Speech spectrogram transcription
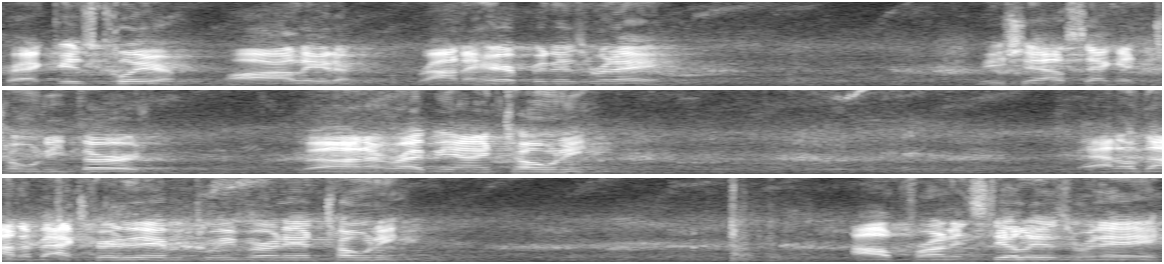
Track is clear. Our leader. Round the hairpin is Renee. Michelle second. Tony third. Gunner right behind Tony. Battle down the back straight there between Werner and Tony. Out front it still is Renee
